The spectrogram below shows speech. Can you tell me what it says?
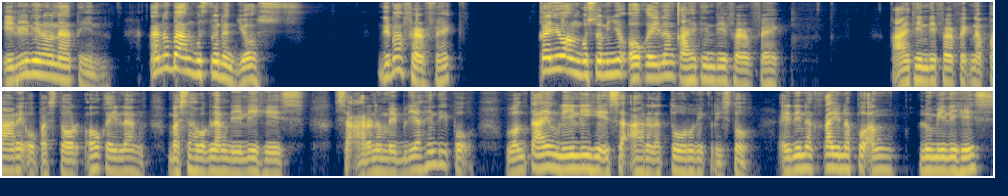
Ililinaw natin, ano ba ang gusto ng Diyos? Di ba perfect? Kayo ang gusto ninyo okay lang kahit hindi perfect. Kahit hindi perfect na pare o pastor, okay lang. Basta huwag lang lilihis sa aral ng Biblia. Hindi po. Huwag tayong lilihis sa aral at turo ni Kristo. Eh di na kayo na po ang lumilihis.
